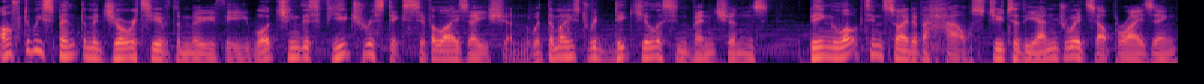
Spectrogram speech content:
After we spent the majority of the movie watching this futuristic civilization with the most ridiculous inventions, being locked inside of a house due to the android's uprising,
